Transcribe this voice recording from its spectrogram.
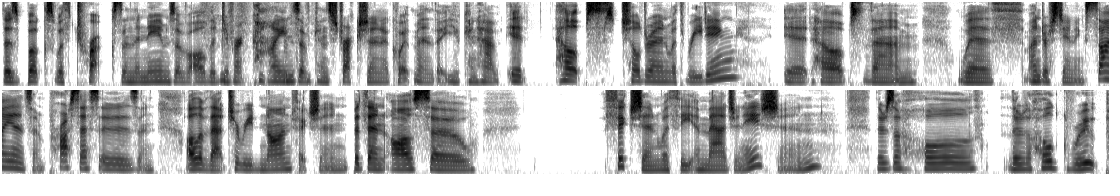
Those books with trucks and the names of all the different kinds of construction equipment that you can have. It helps children with reading. It helps them with understanding science and processes and all of that to read nonfiction, but then also fiction with the imagination. There's a whole there's a whole group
